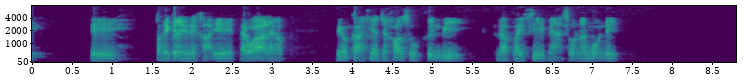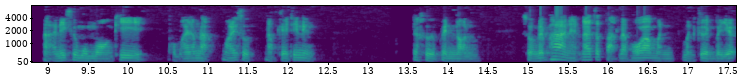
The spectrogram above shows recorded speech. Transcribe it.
X A ตอนนี้ก็เลยอยู่ในขา A แปลว่าอะไรครับ มีโอกาสที่อาจจะเข้าสู่ขึ้น B แล้วไป C ไปหาโซนด้านบนได้อีกอ่าอันนี้คือมุมมองที่ผมให้น้ำหนักมากที่สุดนับเคสที่หนึ่งก็คือเป็นนอนส่วนเว็บห้าเนี่ยน่าจะตัดแล้วเพราะว่ามันมันเกินไปเยอะ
